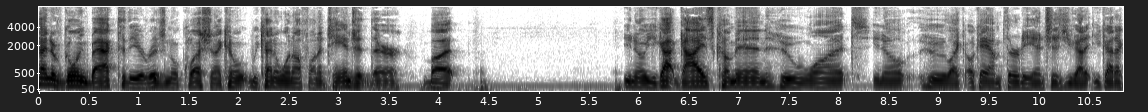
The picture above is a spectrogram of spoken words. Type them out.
kind of going back to the original question, I can we kind of went off on a tangent there, but you know, you got guys come in who want, you know, who like, okay, I'm 30 inches. You got to, you got to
